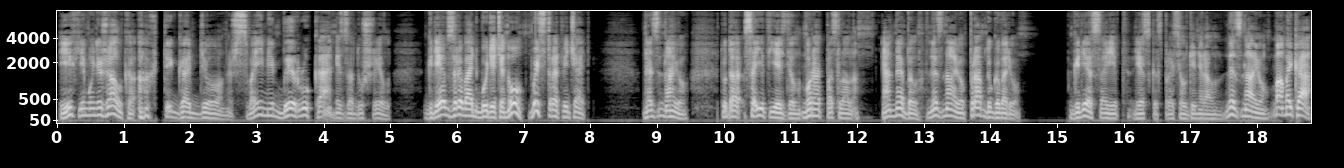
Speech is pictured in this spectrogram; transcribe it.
Их ему не жалко. Ах ты, гаденыш, своими бы руками задушил. Где взрывать будете? Ну, быстро отвечать!» «Не знаю. Туда Саид ездил, Мурат послала. А не был, не знаю, правду говорю». «Где Саид?» — резко спросил генерал. «Не знаю. Мамайка!»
